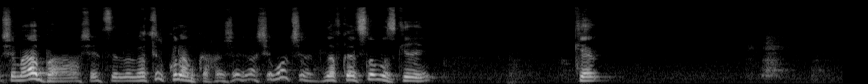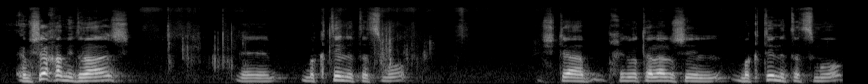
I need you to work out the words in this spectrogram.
שם האבא, שאצל, לא אצל כולם ככה, ש- השמות שלהם, דווקא אצלו מזכירים. כן. המשך המדרש אה, מקטין את עצמו, שתי הבחינות הללו של מקטין את עצמו,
